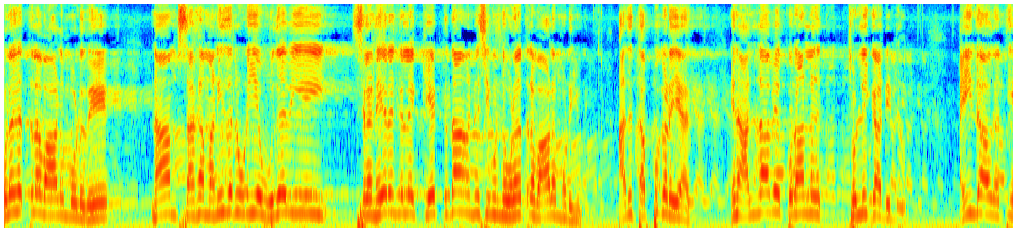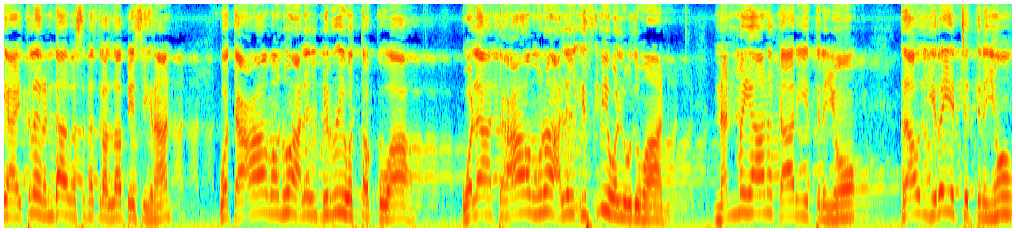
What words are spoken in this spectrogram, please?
உலகத்துல வாழும் பொழுது நாம் சக மனிதருடைய உதவியை சில நேரங்களில் கேட்டு தான் என்ன செய்யும் இந்த உலகத்துல வாழ முடியும். அது தப்பு கிடையாது. ஏன்னா அல்லாவே குரான்ல சொல்லி காட்டிட்டான். ஐந்தாவது அத்தியாயத்துல ரெண்டாவது வசனத்துல அல்லாஹ் பேசுகிறான் ஒ தாவனு அலல் பிர்ரி ஒ தக்குவா ஒலா தாவனும் அலல் இஸ்மி ஒல்லுதுவான் நன்மையான காரியத்திலையும் அதாவது இறையச்சத்திலையும்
